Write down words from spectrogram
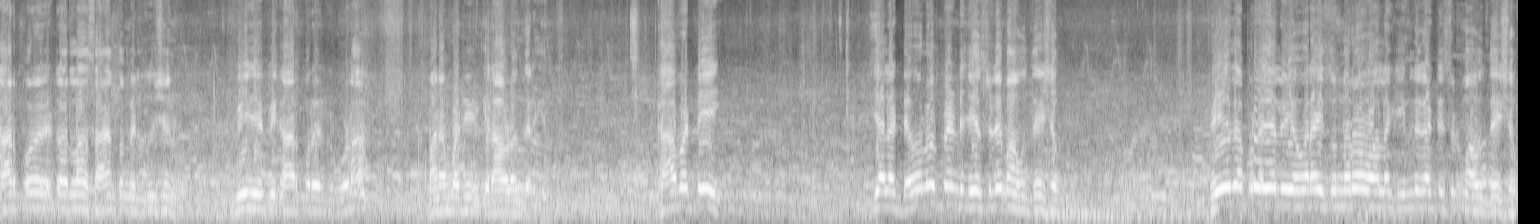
కార్పొరేటర్ల సాయంతో మీరు చూశాను బీజేపీ కార్పొరేటర్ కూడా మనం బట్టికి రావడం జరిగింది. కాబట్టి ఇలా డెవలప్మెంట్ చేసుడే మా ఉద్దేశం. పేద ప్రజలు ఎవరైతే ఉన్నారో వాళ్ళకి ఇల్లు కట్టించడం మా ఉద్దేశం.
